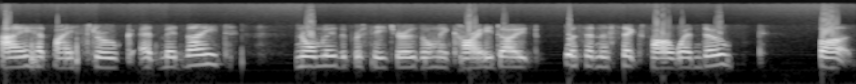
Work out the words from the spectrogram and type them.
I had my stroke at midnight. Normally, the procedure is only carried out within a six hour window, but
